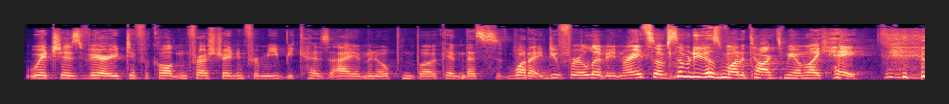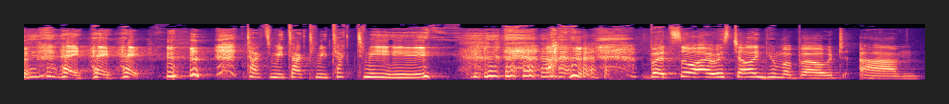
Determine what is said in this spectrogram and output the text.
which is very difficult and frustrating for me because I am an open book, and that's what I do for a living, right? So if somebody doesn't want to talk to me, I'm like, hey, hey, hey, hey, talk to me, talk to me, talk to me. but so I was telling him about. Um,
